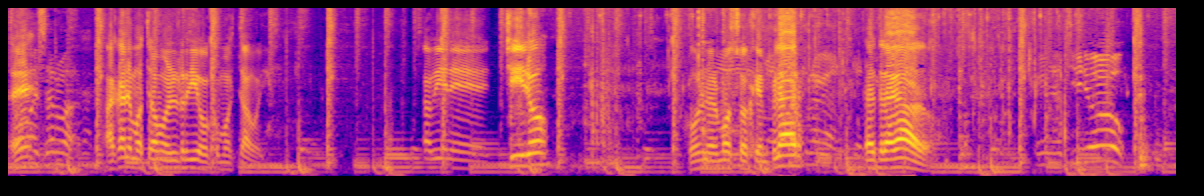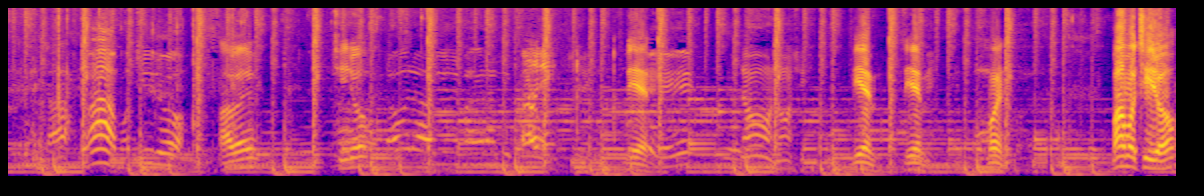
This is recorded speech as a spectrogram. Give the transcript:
¿Eh? Vamos a salvar. Acá le mostramos el río como está hoy. Acá viene Chiro con un hermoso ejemplar. Está tragado. Venga, Chiro. Vamos, Chiro. A ver, Chiro. Ahora viene más grande. Bien, No, no, sí. bien, bien. Bueno, vamos, Chiro.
